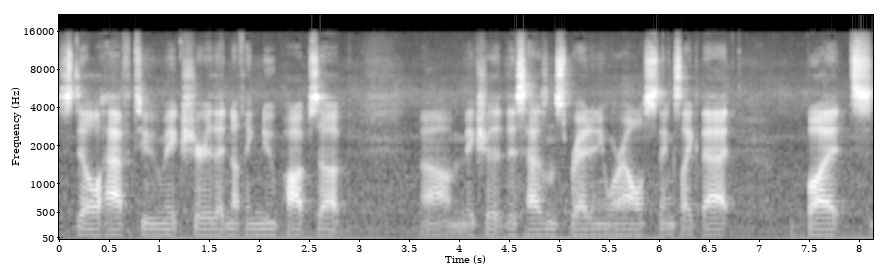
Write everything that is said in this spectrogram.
Still have to make sure that nothing new pops up. Um, make sure that this hasn't spread anywhere else. Things like that. But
